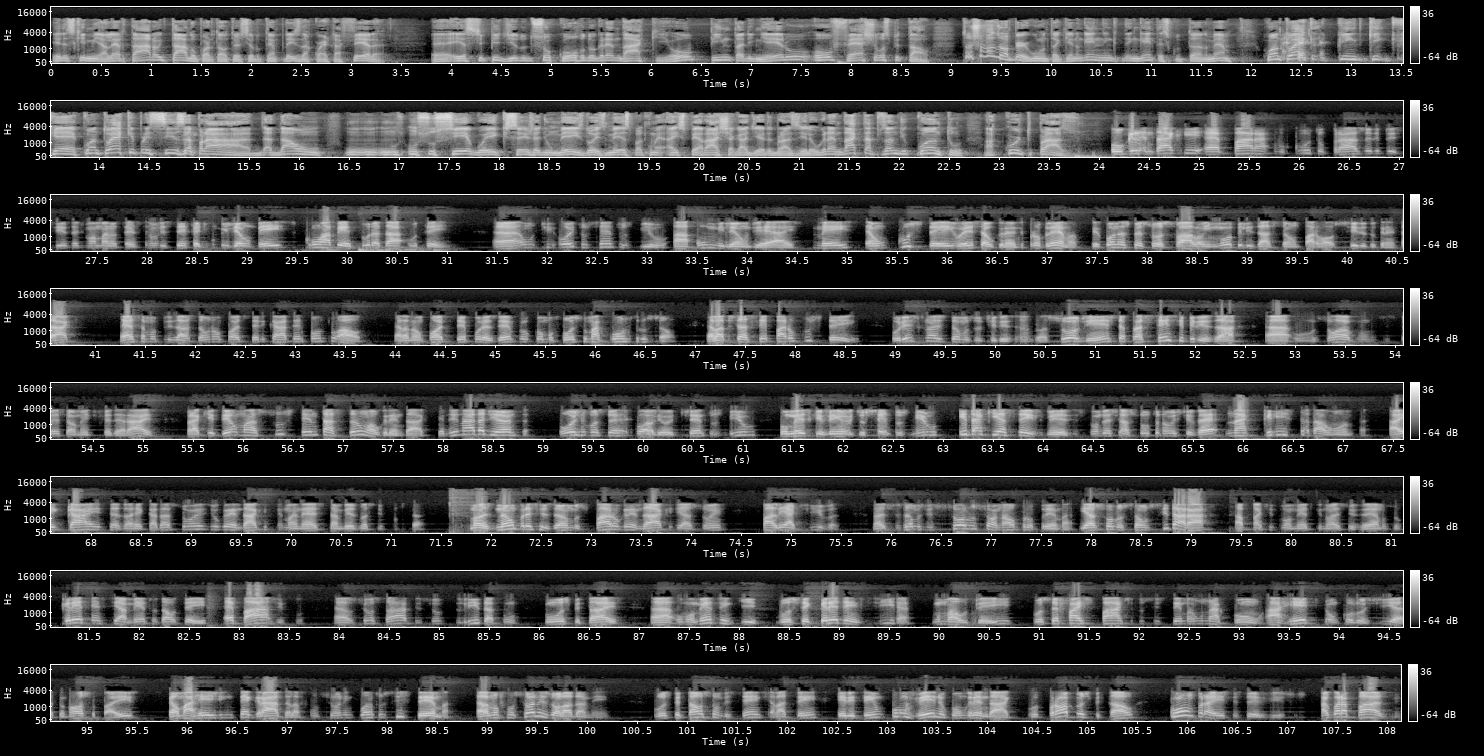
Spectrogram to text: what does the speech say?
Eles que me alertaram e está no portal Terceiro Tempo desde a quarta-feira é, este pedido de socorro do Grendac, ou pinta dinheiro ou fecha o hospital. Então, deixa eu fazer uma pergunta aqui, ninguém ninguém está escutando mesmo. Quanto é que, que, que, que é, quanto é que precisa para dar um, um, um, um, sossego aí que seja de um mês, dois meses para esperar chegar dinheiro de Brasília? O Grendac está precisando de quanto a curto prazo? O Grendac, é, para o curto prazo, ele precisa de uma manutenção de cerca de um milhão mês com a abertura da UTI um, de 800 mil a 1 milhão de reais mês é um custeio, esse é o grande problema, porque quando as pessoas falam em mobilização para o auxílio do Grendac, essa mobilização não pode ser de caráter pontual. Ela não pode ser, por exemplo, como fosse uma construção. Ela precisa ser para o custeio. Por isso que nós estamos utilizando a sua audiência para sensibilizar uh, os órgãos, especialmente federais, para que dê uma sustentação ao Grendac. De nada adianta. Hoje você recolhe 800 mil, o mês que vem 800 mil, e daqui a seis meses, quando esse assunto não estiver na crista da onda, aí caem as arrecadações e o Grendac permanece na mesma circunstância. Nós não precisamos, para o Grendac, de ações paliativas. Nós precisamos de solucionar o problema. E a solução se dará a partir do momento que nós tivermos o credenciamento da UTI. É básico. É, o senhor sabe, o senhor lida com, com hospitais. É, o momento em que você credencia uma UTI, você faz parte do sistema Unacom. A rede de oncologia do nosso país é uma rede integrada, ela funciona enquanto sistema, ela não funciona isoladamente. O Hospital São Vicente, ela tem, ele tem um convênio com o Grendac. O próprio hospital compra esses serviços. Agora, pasme,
